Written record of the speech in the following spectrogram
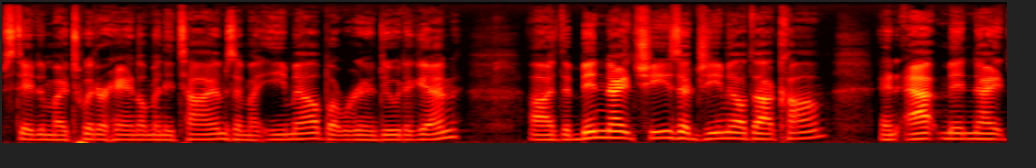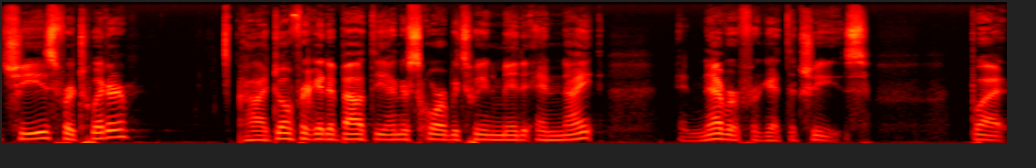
stated my Twitter handle many times and my email, but we're going to do it again. Uh, the midnight cheese at gmail.com and at midnight cheese for Twitter. Uh, don't forget about the underscore between mid and night and never forget the cheese. But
